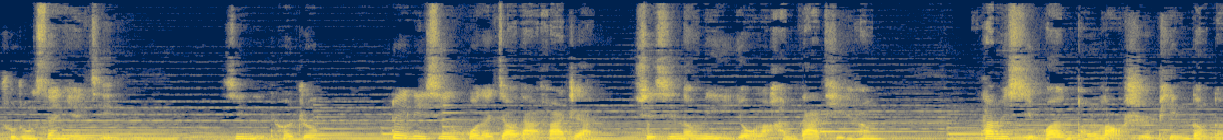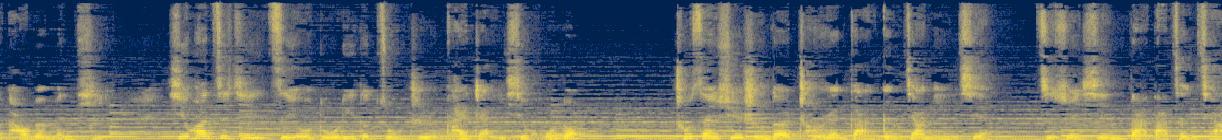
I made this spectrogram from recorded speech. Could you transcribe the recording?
初中三年级，心理特征，对立性获得较大发展，学习能力有了很大提升。他们喜欢同老师平等的讨论问题，喜欢自己自由独立的组织开展一些活动。初三学生的成人感更加明显，自尊心大大增强。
